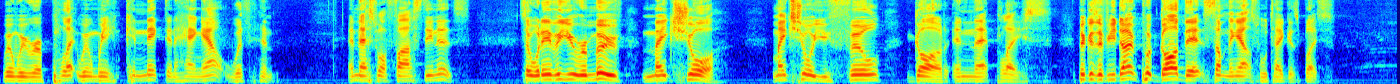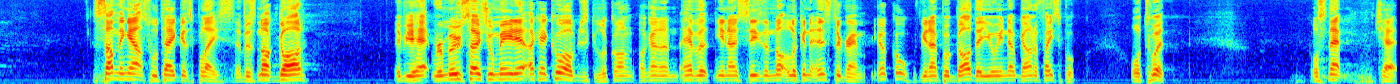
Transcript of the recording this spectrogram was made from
when we, repl- when we connect and hang out with Him. And that's what fasting is. So, whatever you remove, make sure, make sure you fill God in that place. Because if you don't put God there, something else will take its place. Something else will take its place. If it's not God, if you ha- remove social media, okay, cool. I'll just look on. I'm to have a you know season not looking at Instagram. Yeah, cool. If you don't put God there, you'll end up going to Facebook or Twitter, or Snapchat.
